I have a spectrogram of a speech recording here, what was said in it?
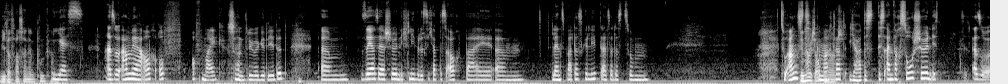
Wie das Wasser in den Pool kann. Yes. Also haben wir ja auch off, off Mic schon drüber geredet. Ähm, sehr, sehr schön. Ich liebe das. Ich habe das auch bei ähm, Lance Butters geliebt, als er das zum zu Angst ich gemacht gehört. hat. Ja, das ist einfach so schön. Ist, also,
